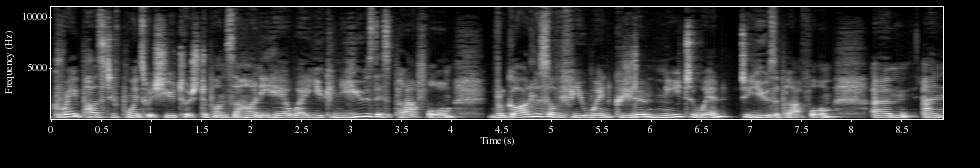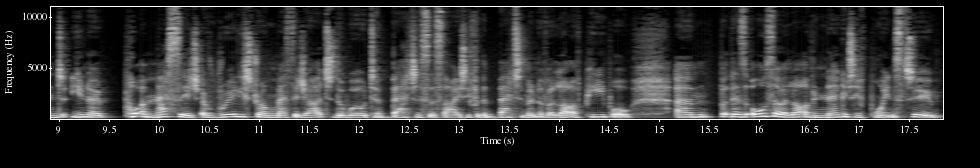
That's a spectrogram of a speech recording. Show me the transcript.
great positive points which you touched upon, Suhani, here, where you can use this platform, regardless of if you win, because you don't need to win to use a platform, um, and you know, put a message, a really strong message out to the world to better society for the betterment of a lot of people. Um, but there's also a lot of negative points too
